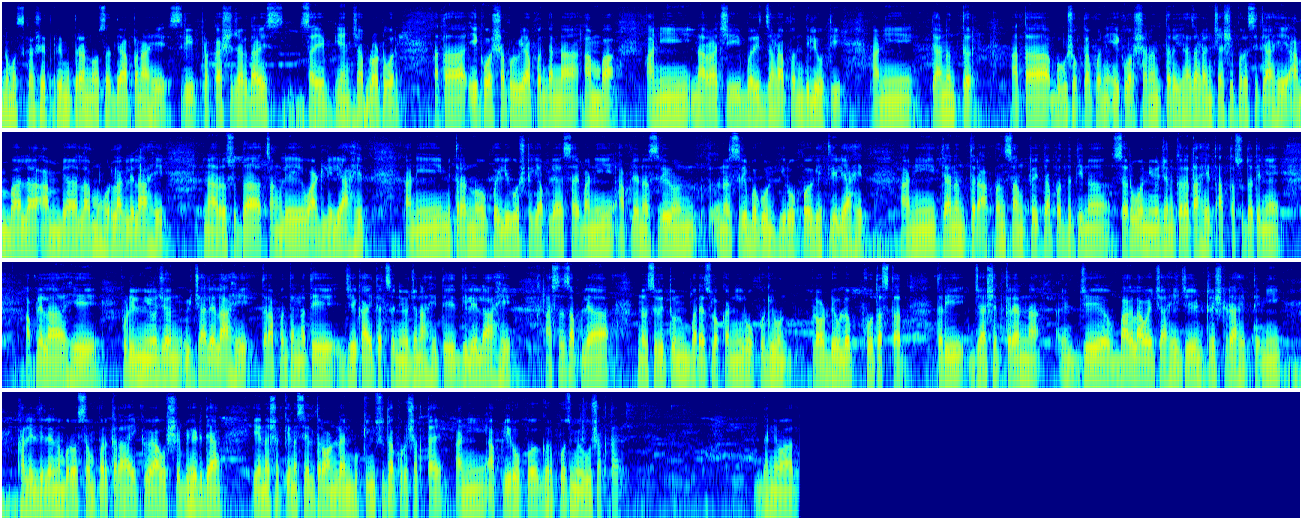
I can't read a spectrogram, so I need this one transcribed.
नमस्कार शेतकरी मित्रांनो सध्या आपण आहे श्री प्रकाश जगदाळे साहेब यांच्या प्लॉटवर. आता एक वर्षापूर्वी आपण त्यांना आंबा आणि नारळाची बरीच झाडं आपण दिली होती आणि त्यानंतर आता बघू शकतो आपण एक वर्षानंतर ह्या झाडांची अशी परिस्थिती आहे. आंबाला आंब्याला मोहर लागलेला आहे. नारळसुद्धा चांगले वाढलेले आहेत. आणि मित्रांनो पहिली गोष्ट की आपल्या साहेबांनी आपल्या नर्सरी नर्सरी बघून ही रोपं घेतलेली आहेत. आणि त्यानंतर आपण सांगतोय त्या पद्धतीनं सर्व नियोजन करत आहेत. आत्तासुद्धा त्यांनी आपल्याला हे पुढील नियोजन विचारलेलं आहे. तर आपण त्यांना ते जे काय त्याचं नियोजन आहे ते दिलेलं आहे. असंच आपल्या नर्सरीतून बऱ्याच लोकांनी रोपं घेऊन प्लॉट डेव्हलप होत असतात. तरी ज्या शेतकऱ्यांना जे बाग लावायचे आहे जे इंटरेस्टेड आहेत त्यांनी खालील दिलेल्या नंबरवर संपर्क करा. एक वेळ अवश्य भेट द्या. येणं शक्य नसेल तर ऑनलाईन बुकिंगसुद्धा करू शकताय आणि आपली रोपं घरपोच मिळवू शकताय. धन्यवाद.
